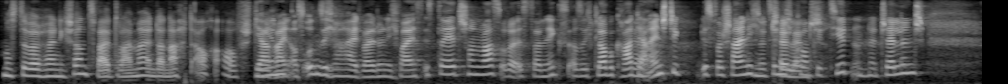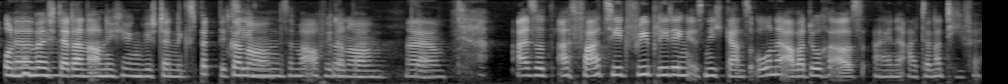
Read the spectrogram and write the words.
musst du wahrscheinlich schon zwei, dreimal in der Nacht auch aufstehen. Ja, rein aus Unsicherheit, weil du nicht weißt, ist da jetzt schon was oder ist da nichts. Also ich glaube, gerade Ja. der Einstieg ist wahrscheinlich Eine ziemlich Challenge. kompliziert und eine Challenge. Und man möchte ja dann auch nicht irgendwie ständig das Bett beziehen, Genau. sind wir auch wieder Genau. beim. Ja, ja. Also als Fazit, Free Bleeding ist nicht ganz ohne, aber durchaus eine Alternative.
